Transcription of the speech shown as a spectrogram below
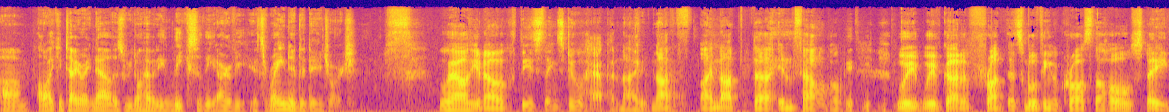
Um, all I can tell you right now is we don't have any leaks in the RV. It's raining today, George. Well, you know, these things do happen. I'm not. I'm not uh, infallible. we we've got a front that's moving across the whole state,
